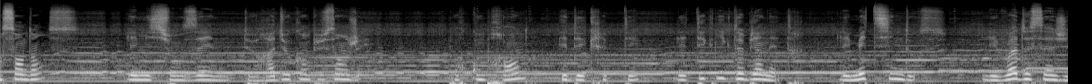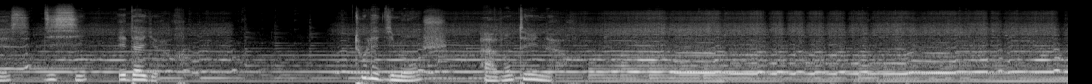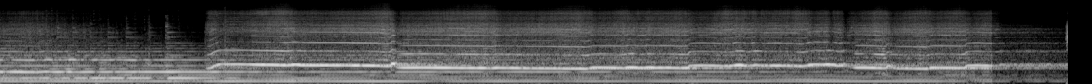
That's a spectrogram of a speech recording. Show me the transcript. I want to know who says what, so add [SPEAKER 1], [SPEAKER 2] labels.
[SPEAKER 1] Transcendance, l'émission zen de Radio Campus Angers. Pour comprendre et décrypter les techniques de bien-être, les médecines douces, les voies de sagesse d'ici et d'ailleurs. Tous les dimanches à 21h.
